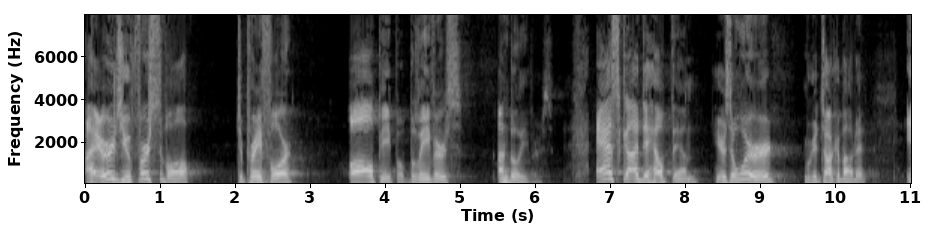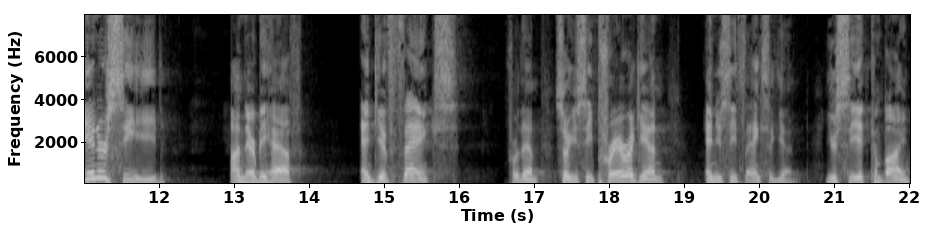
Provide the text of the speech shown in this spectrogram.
I urge you, first of all, to pray for all people, believers, unbelievers. Ask God to help them. Here's a word, we're going to talk about it. Intercede on their behalf and give thanks for them. So you see prayer again and you see thanks again. You see it combined.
